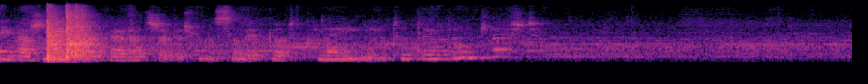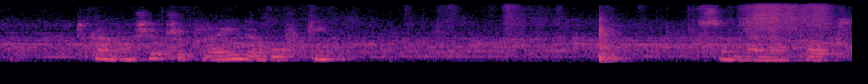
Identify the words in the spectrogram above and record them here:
Najważniejsze teraz, żebyśmy sobie podkleili tutaj tą część. Czeka nam się przyklei do główki. Suniemy pod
